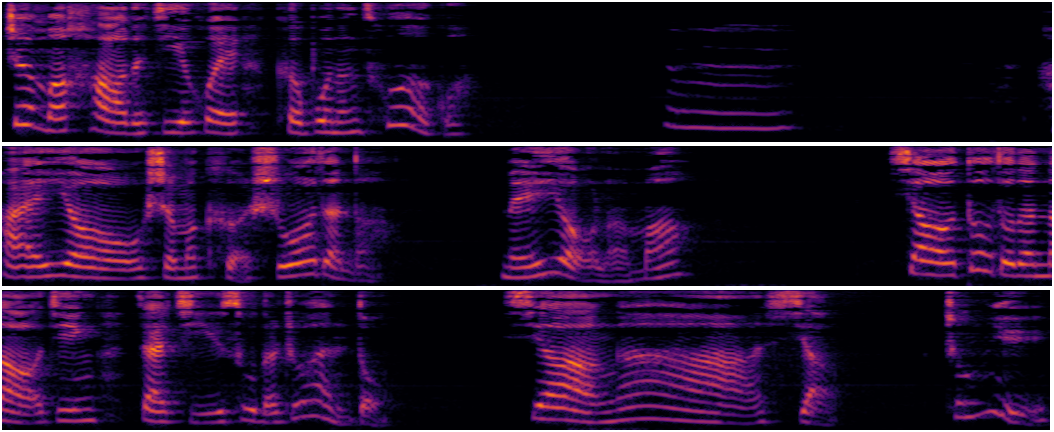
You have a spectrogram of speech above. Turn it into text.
这么好的机会可不能错过。嗯，还有什么可说的呢？没有了吗？小豆豆的脑筋在急速的转动，想啊想，终于，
